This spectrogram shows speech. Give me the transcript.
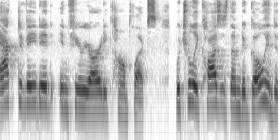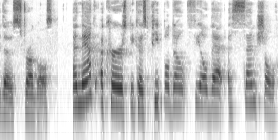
activated inferiority complex, which really causes them to go into those struggles. And that occurs because people don't feel that essential,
